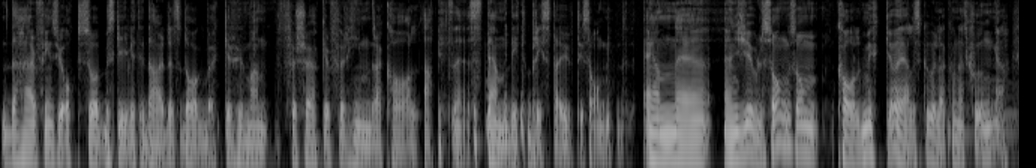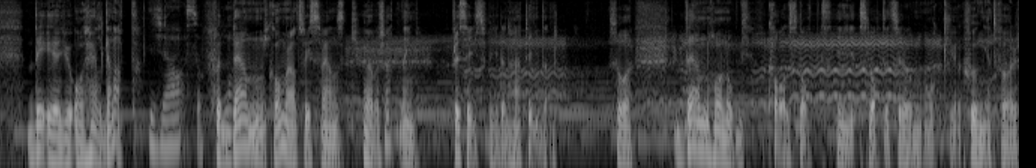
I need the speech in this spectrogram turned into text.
det här finns ju också beskrivet i Dardels dagböcker hur man försöker förhindra Karl att eh, ständigt brista ut i sång. En, eh, en julsång som Karl mycket väl skulle ha kunnat sjunga, det är ju Å helganatt. Ja, För den kommer alltså i svensk översättning precis vid den här tiden. Så den har nog Karl stått i slottets rum och sjungit för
